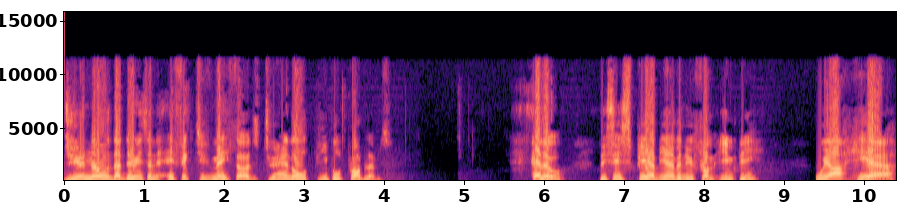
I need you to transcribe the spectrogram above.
Do you know that there is an effective method to handle people problems? Hello, this is Pierre Bienvenu from IMPI. We are here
